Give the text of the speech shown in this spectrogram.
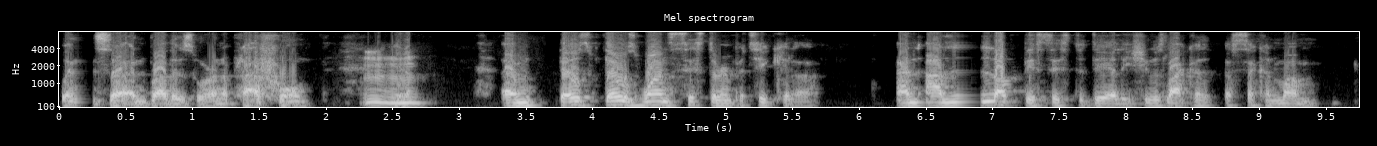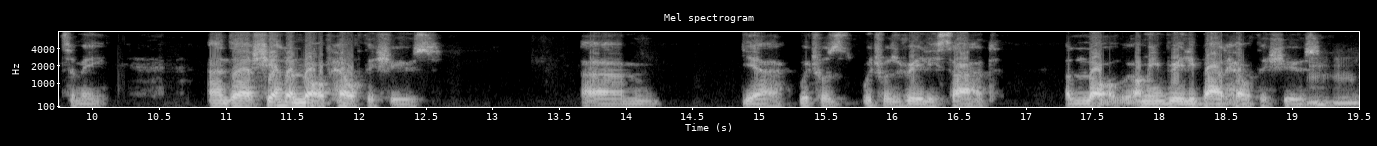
when certain brothers were on a platform. Mm-hmm. You know? um, there was there was one sister in particular and I loved this sister dearly. She was like a, a second mum to me, and uh, she had a lot of health issues. Um, yeah, which was which was really sad. A lot, of, I mean, really bad health issues. Mm-hmm.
